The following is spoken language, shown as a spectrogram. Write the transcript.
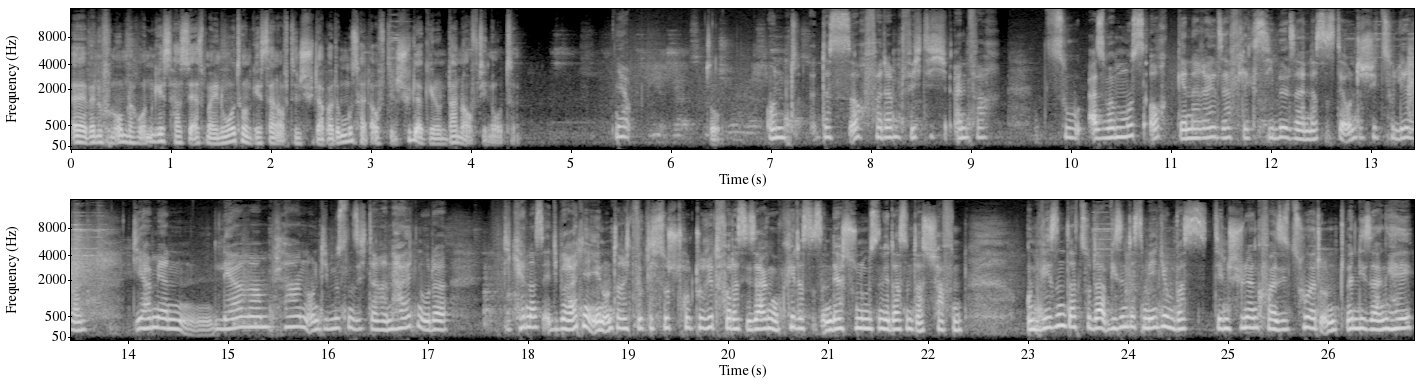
äh, wenn du von oben nach unten gehst, hast du erstmal die Note und gehst dann auf den Schüler. Aber du musst halt auf den Schüler gehen und dann auf die Note. Ja. So. Und das ist auch verdammt wichtig, einfach zu, also man muss auch generell sehr flexibel sein. Das ist der Unterschied zu Lehrern. Die haben ja einen Lehrerplan und die müssen sich daran halten oder die kennen das, die bereiten ja ihren Unterricht wirklich so strukturiert vor, dass sie sagen, okay, das ist in der Stunde müssen wir das und das schaffen. Und wir sind dazu da, wir sind das Medium, was den Schülern quasi zuhört. Und wenn die sagen, hey,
